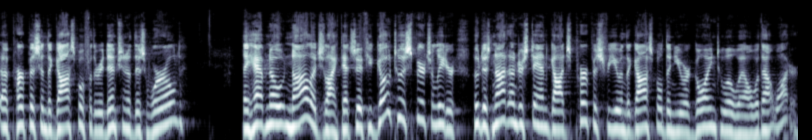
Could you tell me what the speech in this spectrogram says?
uh, purpose in the gospel for the redemption of this world. They have no knowledge like that. So if you go to a spiritual leader who does not understand God's purpose for you in the gospel, then you are going to a well without water.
